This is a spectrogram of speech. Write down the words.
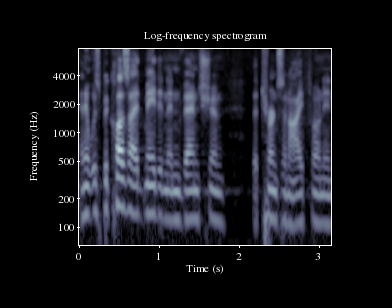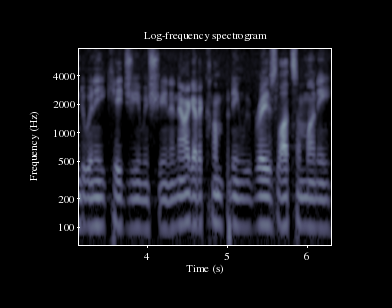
And it was because I'd made an invention that turns an iPhone into an EKG machine. And now I got a company. We've raised lots of money.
